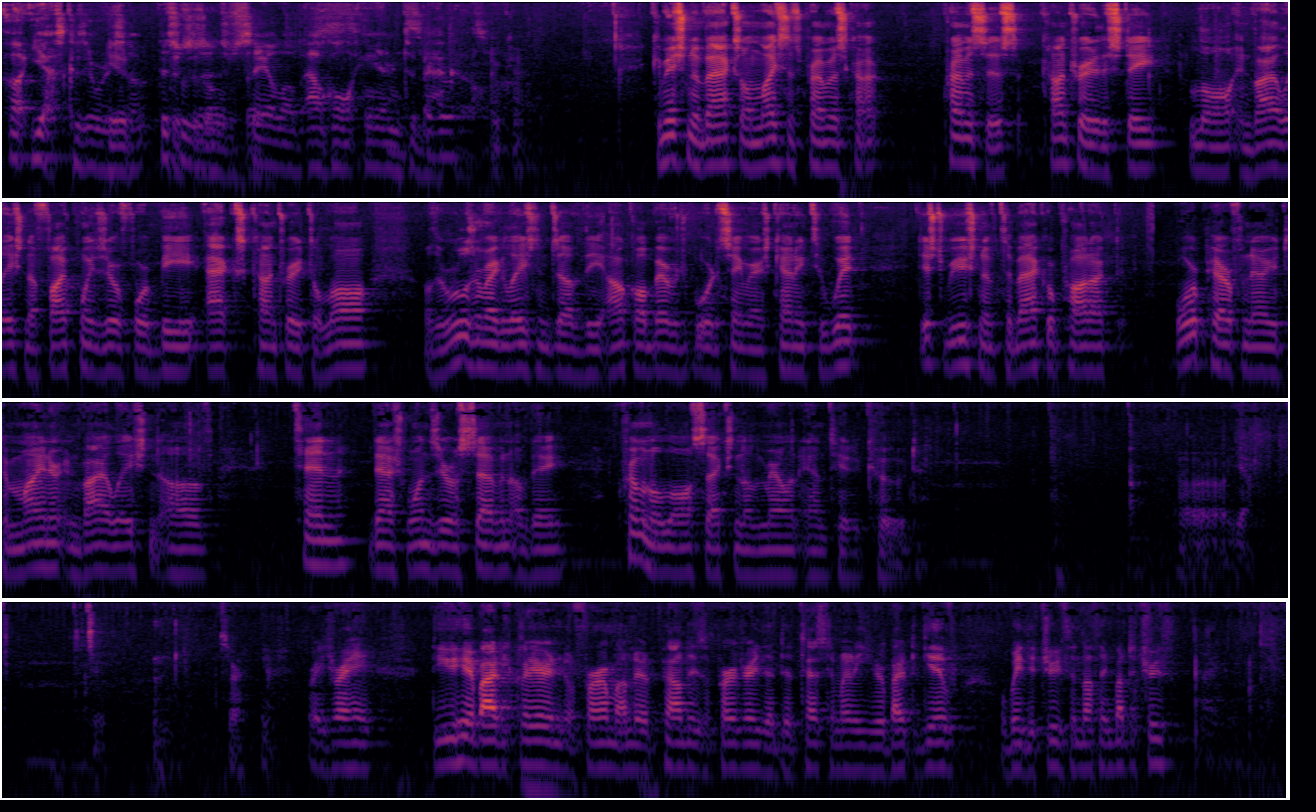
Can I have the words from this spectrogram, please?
Uh, yes, because there was, Yeah, a- this this was is all a same. sale of alcohol and tobacco. Okay. Commission of acts on licensed premise, con- premises contrary to the state law in violation of five point zero four B, acts contrary to law of the rules and regulations of the Alcohol Beverage Board of St. Mary's County, to wit, distribution of tobacco product or paraphernalia to minor in violation of ten one zero seven of the criminal law section of the Maryland annotated code. Uh, yeah. That's it. Sir? Raise your right hand. Do you hereby declare and affirm under penalties of perjury that the testimony you're about to give will be the truth and nothing but the truth?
